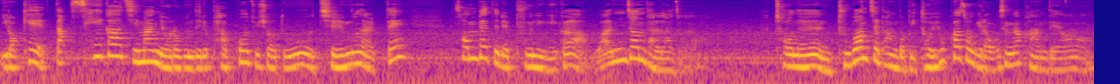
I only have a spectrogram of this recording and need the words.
이렇게 딱 세 가지만 여러분들이 바꿔주셔도 질문할 때 선배들의 분위기가 완전 달라져요. 저는 두 번째 방법이 더 효과적이라고 생각하는데요.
